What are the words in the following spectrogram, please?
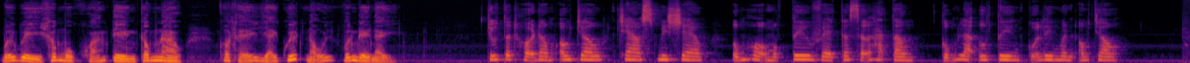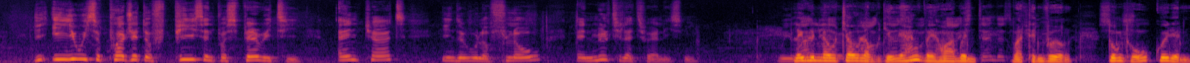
bởi vì không một khoản tiền công nào có thể giải quyết nổi vấn đề này. Chủ tịch Hội đồng Âu Châu Charles Michel ủng hộ mục tiêu về cơ sở hạ tầng cũng là ưu tiên của Liên minh Âu Châu. The EU is a project of peace and prosperity anchored in the rule of law and multilateralism. Liên minh Âu Châu là một dự án về hòa bình và thịnh vượng, tuân thủ quy định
